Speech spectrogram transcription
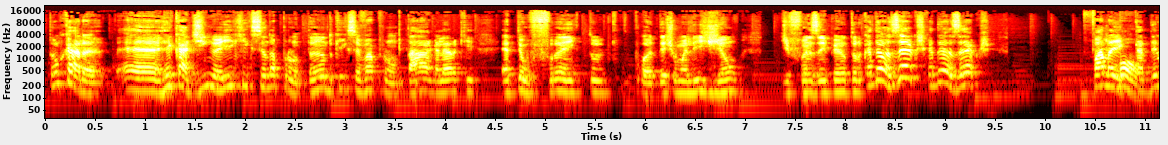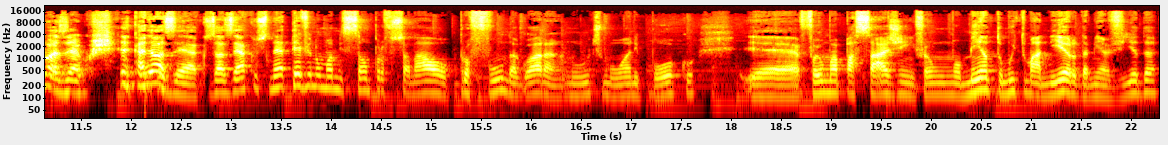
Então, cara, é, recadinho aí, o que, que você anda aprontando, o que, que você vai aprontar, a galera que é teu fã aí, que tu pô, deixa uma legião de fãs aí perguntando: cadê o Azecos? Cadê o Azecos? Fala aí, Bom, cadê o Azecos? Cadê o Azecos? Azecos né, teve numa missão profissional profunda agora, no último ano e pouco. É, foi uma passagem, foi um momento muito maneiro da minha vida.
